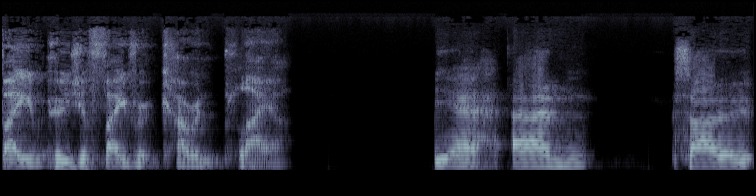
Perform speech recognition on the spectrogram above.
favorite? Who's your favourite current player? Yeah. Um, so,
